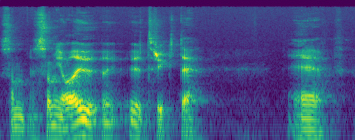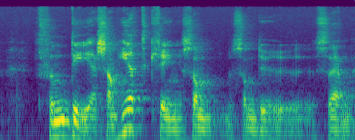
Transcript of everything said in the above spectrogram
som, som jag uttryckte eh, fundersamhet kring som, som du sen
